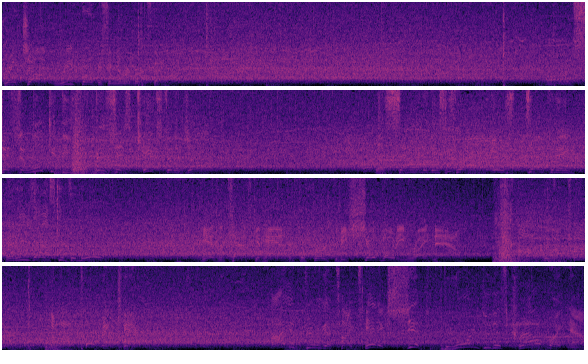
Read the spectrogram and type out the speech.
Great job refocusing to reverse that. Oh, Arm system. Look at these vicious kicks to the jaw. The sound of this crowd is deafening, and he's asking for more. He has a task at hand, but prefers to be showboating right now. with a cutter. Oh, perfect kick. I am feeling a titanic shift roaring through this crowd right now.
